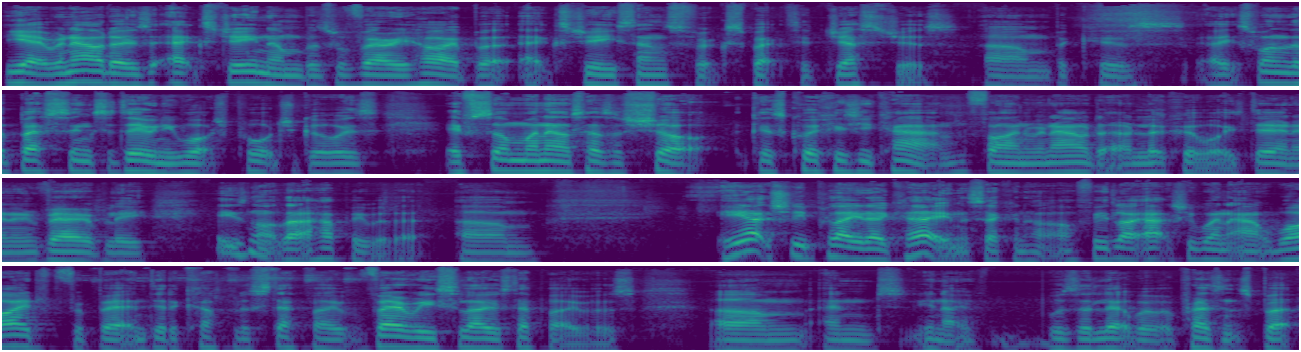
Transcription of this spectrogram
Yeah, Ronaldo's XG numbers were very high, but XG stands for expected gestures um, because it's one of the best things to do when you watch Portugal is if someone else has a shot, as quick as you can, find Ronaldo and look at what he's doing, and invariably he's not that happy with it. Um, he actually played okay in the second half. He like actually went out wide for a bit and did a couple of step over, very slow step overs, um, and you know was a little bit of a presence. But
